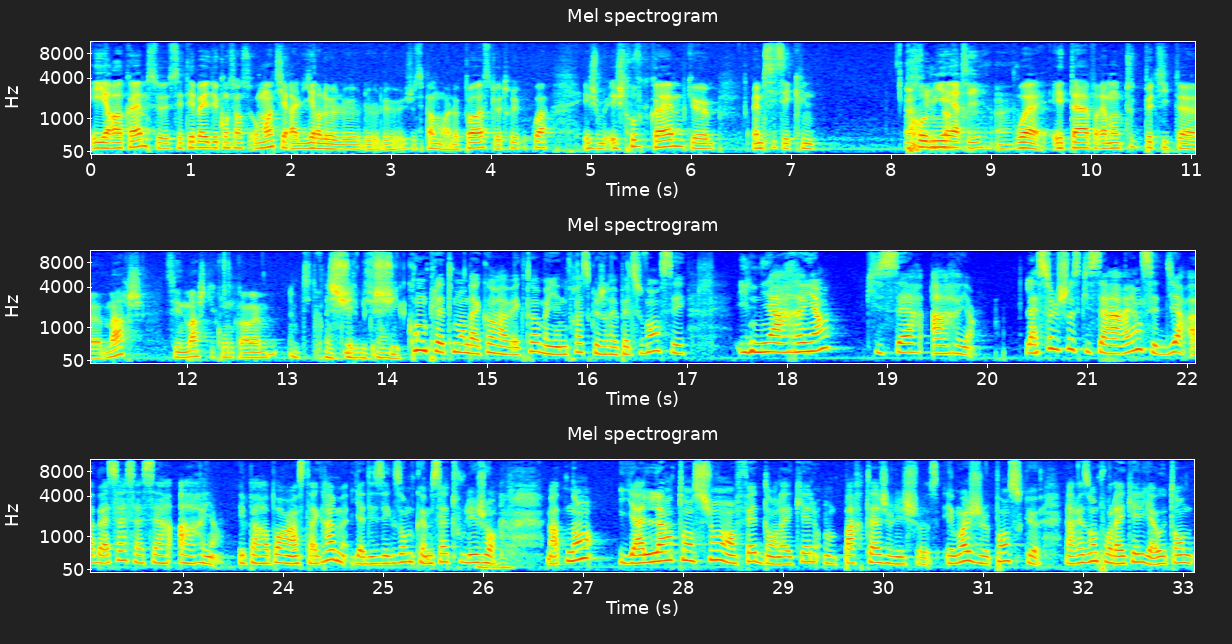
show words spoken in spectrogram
et il y aura quand même ce- cet éveil de conscience. Au moins, tu iras lire le, le, le- le- je sais pas moi, le post, le truc ou quoi. Et je, et je trouve que quand même que, même si c'est qu'une première ouais. ouais, étape, vraiment toute petite euh, marche, c'est une marche qui compte quand même. Une petite Je suis, je suis complètement d'accord avec toi. Moi, il y a une phrase que je répète souvent, c'est il n'y a rien qui sert à rien. La seule chose qui sert à rien, c'est de dire ah bah ça, ça sert à rien. Et par rapport à Instagram, il y a des exemples comme ça tous les jours. Maintenant, il y a l'intention en fait dans laquelle on partage les choses. Et moi, je pense que la raison pour laquelle il y a autant, de-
